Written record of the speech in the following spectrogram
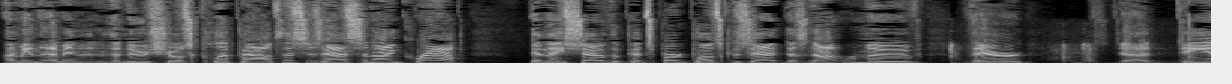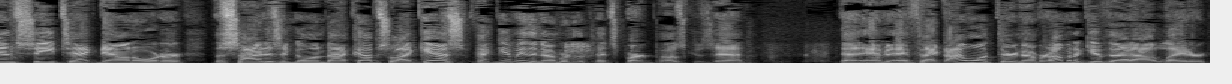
I mean, I mean, the news shows clip outs. This is asinine crap. And they said if the Pittsburgh Post Gazette does not remove their uh, DMCA takedown order, the site isn't going back up. So I guess, in fact, give me the number to the Pittsburgh Post Gazette. And, in fact, I want their number. I'm going to give that out later.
